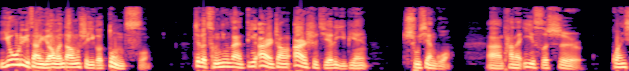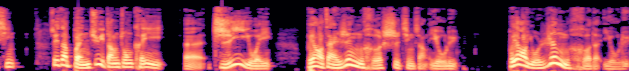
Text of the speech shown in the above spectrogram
忧虑在原文当中是一个动词，这个曾经在第二章二十节里边出现过。啊，它的意思是关心，所以在本句当中可以呃直译为不要在任何事情上忧虑。不要有任何的忧虑，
